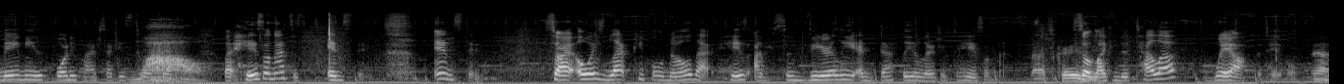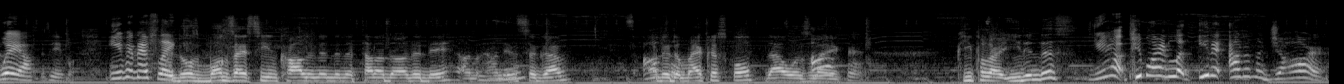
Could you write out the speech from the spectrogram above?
maybe 45 seconds to a Wow. minute. But hazelnuts is instant. Instant. So I always let people know that haz- I'm severely and deathly allergic to hazelnuts. That's crazy. So like Nutella, way off the table. Yeah. Way off the table. Even if like those bugs I seen crawling in the Nutella the other day on, on mm-hmm. Instagram it's under the microscope, that was like, people are eating this? Yeah, people are like eat it out of the jar,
